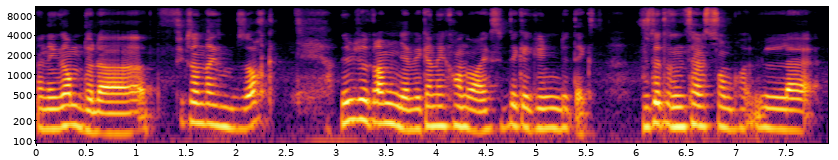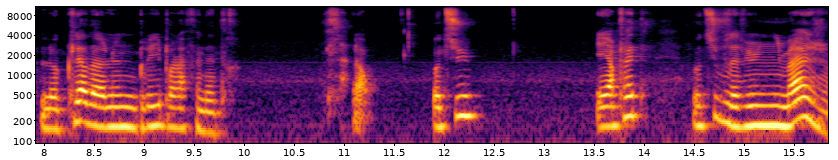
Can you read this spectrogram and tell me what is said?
un exemple de la fiction de Zork. Au début du programme, il n'y avait qu'un écran noir, excepté quelques lignes de texte. Vous êtes dans une salle sombre. le clair de la lune brille par la fenêtre. Alors, au-dessus, et en fait, au-dessus, vous avez une image.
